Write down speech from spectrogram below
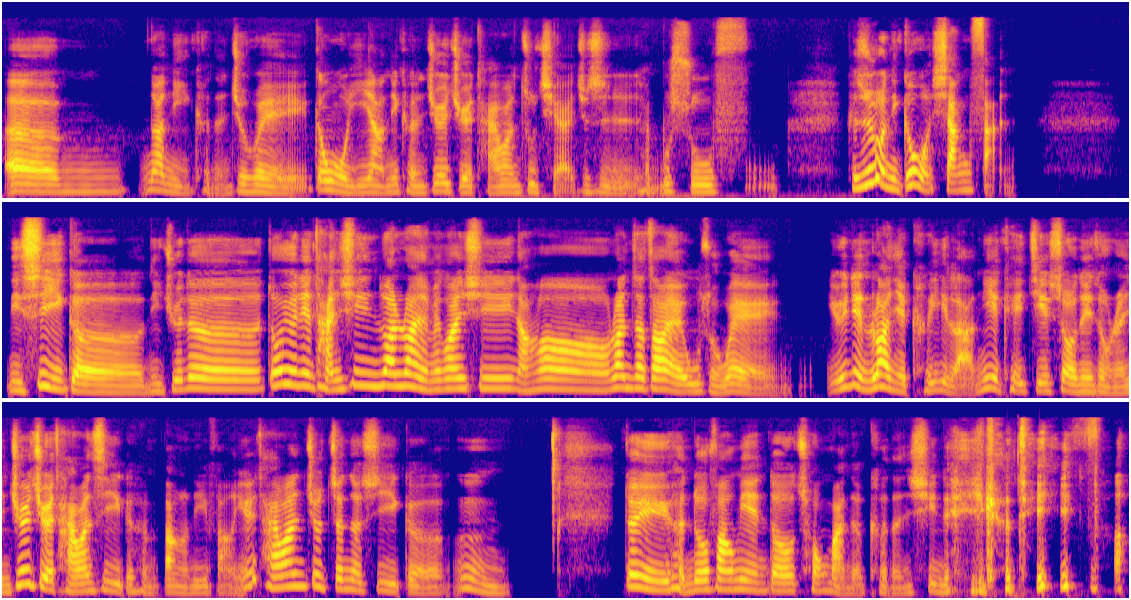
嗯，那你可能就会跟我一样，你可能就会觉得台湾住起来就是很不舒服。可是如果你跟我相反，你是一个你觉得都有点弹性，乱乱也没关系，然后乱糟糟也无所谓，有一点乱也可以啦，你也可以接受那种人，你就会觉得台湾是一个很棒的地方，因为台湾就真的是一个嗯，对于很多方面都充满了可能性的一个地方。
